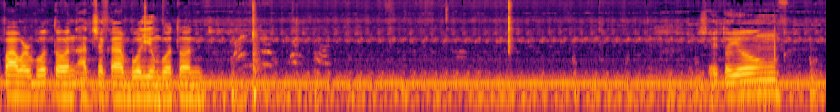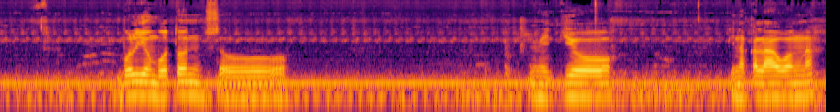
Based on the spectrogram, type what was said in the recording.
power button at saka volume button. So, ito yung volume button. So, medyo kinakalawang na.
